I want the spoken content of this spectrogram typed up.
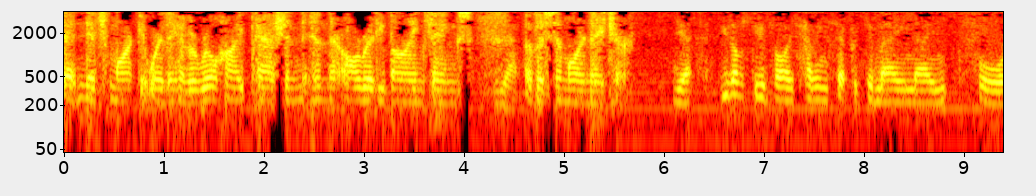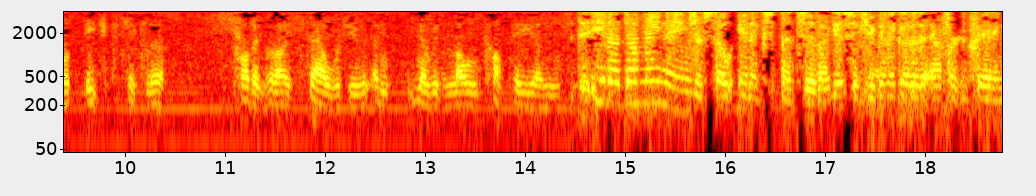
that niche market where they have a real high passion and they're already buying things Yeah. of a similar nature. Yeah. You'd obviously advise having a separate domain name for each particular product that I sell, would you? And, you know, with long copy and... You know, domain names are so inexpensive. I guess if you're going to go to the effort in creating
